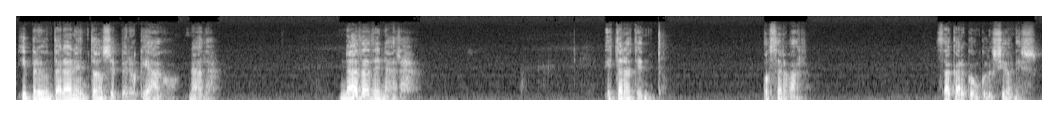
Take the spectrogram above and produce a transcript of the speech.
Y preguntarán entonces, ¿pero qué hago? Nada. Nada de nada. Estar atento. Observar. Sacar conclusiones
